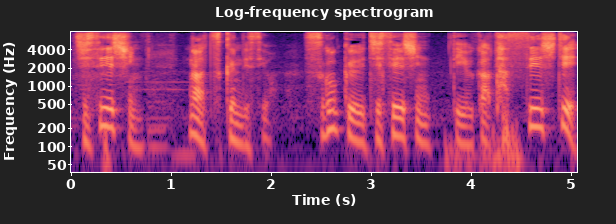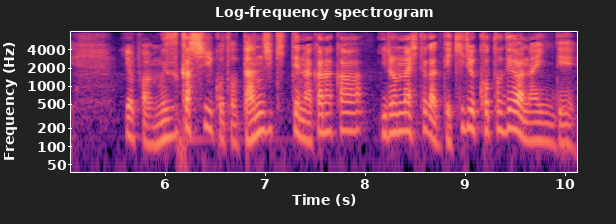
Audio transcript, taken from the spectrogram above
自制心がつくんですよ。すごく自制心っていうか達成してやっぱ難しいこと断食ってなかなかいろんな人ができることではないんで、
